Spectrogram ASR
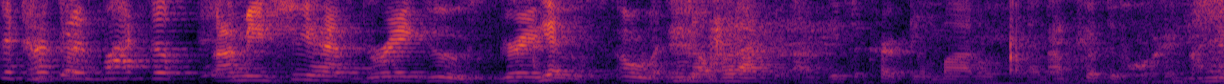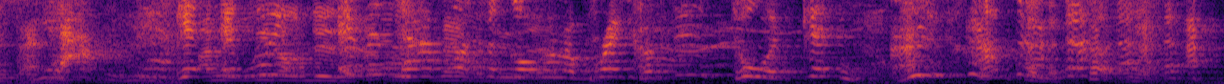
Don't listen to him. put the Kirkland vodka. I mean, she has Grey Goose, Grey Yeah. Goose only. You know, but I, I get the Kirkland bottle and I put the. Yeah. I mean, Is we don't do that. Is it We time for us to go that. on a break? Cause these two is getting. We, I'm gonna cut him.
